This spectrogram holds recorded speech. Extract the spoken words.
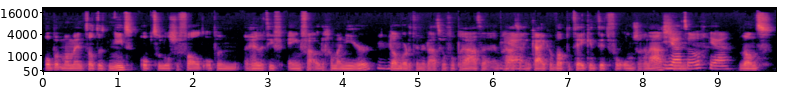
op het moment dat het niet op te lossen valt op een relatief eenvoudige manier, Mhm. dan wordt het inderdaad heel veel praten en praten Ja. en kijken wat betekent dit voor onze relatie. Ja, toch? Ja. Want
